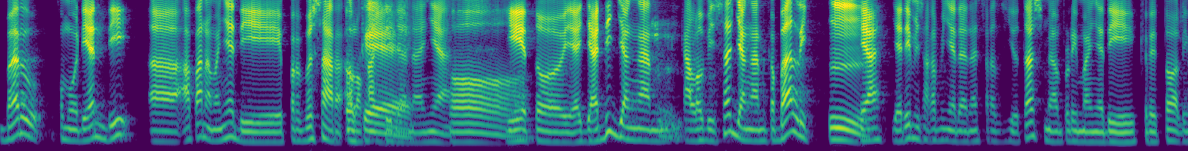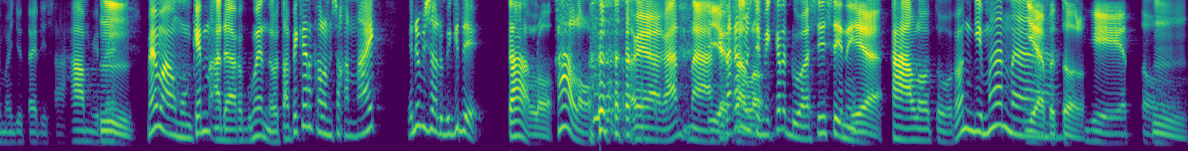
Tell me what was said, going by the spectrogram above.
baru kemudian di eh, apa namanya diperbesar alokasi Oke. dananya. Oh. Gitu ya. Jadi jangan kalau bisa jangan kebalik Hmm. ya. Jadi misalkan punya dana 100 juta, 95-nya di kripto, 5 juta di saham gitu ya. Hmm. Memang mungkin ada argumen loh, tapi kan kalau misalkan naik ini bisa lebih gede. Kalau. Kalau ya kan. Nah, Iya, kita kan mesti kalau. mikir dua sisi nih. Iya. Kalau turun gimana? Iya, betul. Gitu. Hmm.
